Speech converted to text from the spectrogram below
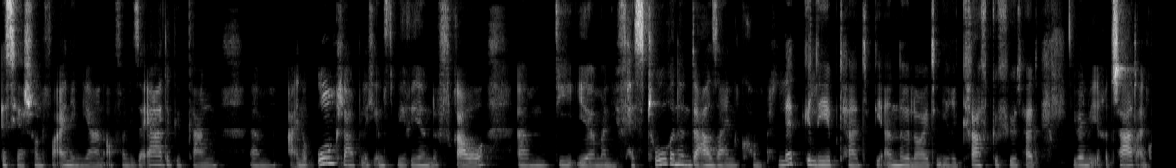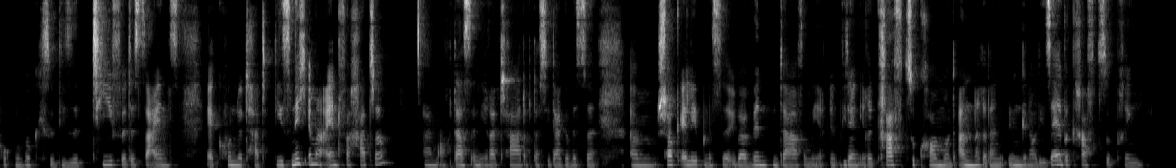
ist ja schon vor einigen Jahren auch von dieser Erde gegangen. Ähm, eine unglaublich inspirierende Frau, ähm, die ihr Manifestorinnen-Dasein komplett gelebt hat, die andere Leute in ihre Kraft geführt hat, die, wenn wir ihre Chart angucken, wirklich so diese Tiefe des Seins erkundet hat, die es nicht immer einfach hatte ähm, auch das in ihrer Chart, auch dass sie da gewisse ähm, Schockerlebnisse überwinden darf, um ihr, wieder in ihre Kraft zu kommen und andere dann in genau dieselbe Kraft zu bringen.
